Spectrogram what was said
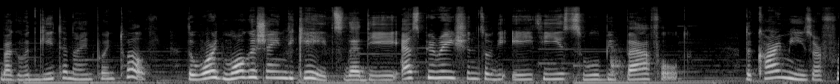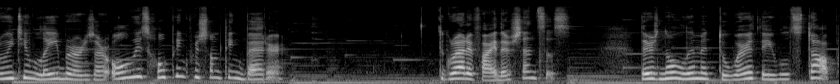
Bhagavad Gita 9.12 The word Moghasha indicates that the aspirations of the atheists will be baffled. The karmis or fruitive laborers are always hoping for something better to gratify their senses. There is no limit to where they will stop.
